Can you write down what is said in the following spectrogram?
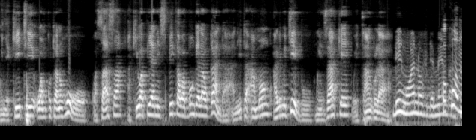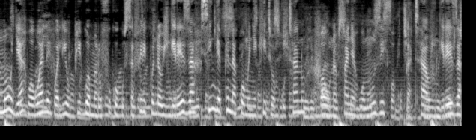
Mwenyekiti wa mkutano huo kwa sasa akiwa pia ni spika wa bunge la Uganda, Anita Among alimjibu mwenzake Wetangula. Kwa kuwa mmoja wa wale waliopigwa marufuku kusafiri kwenda Uingereza, singependa kuwa mwenyekiti wa mkutano ambao unafanya uamuzi wa kukataa Uingereza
